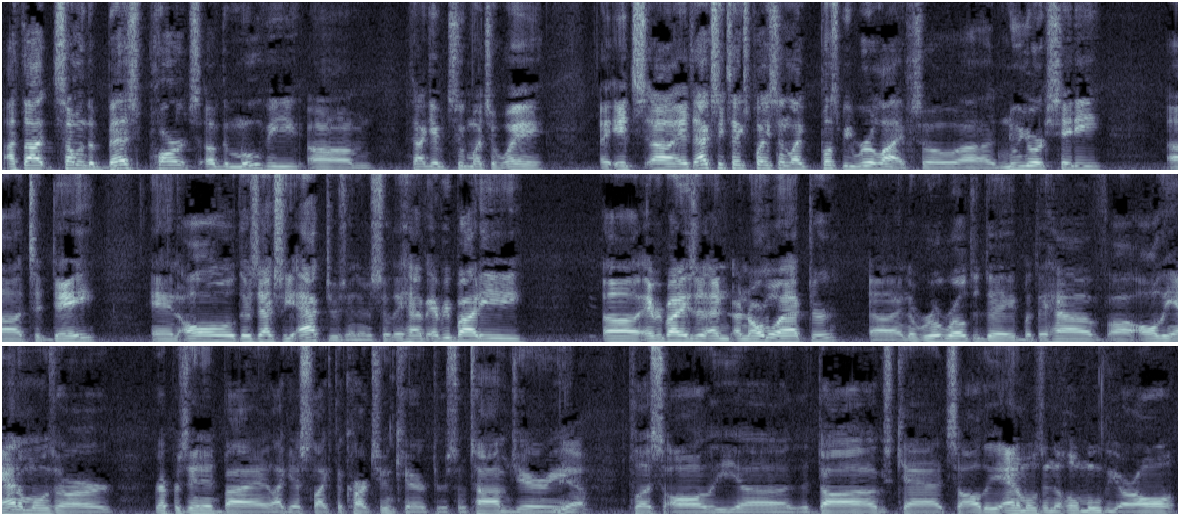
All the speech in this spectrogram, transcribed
I thought some of the best parts of the movie. Um, not give too much away. It's uh, it actually takes place in like supposed to be real life. So uh, New York City uh, today, and all there's actually actors in there. So they have everybody. Uh, everybody's a, a normal actor uh, in the real world today, but they have uh, all the animals are represented by I guess like the cartoon characters. So Tom, Jerry, Yeah. Plus all the uh, the dogs, cats, all the animals in the whole movie are all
